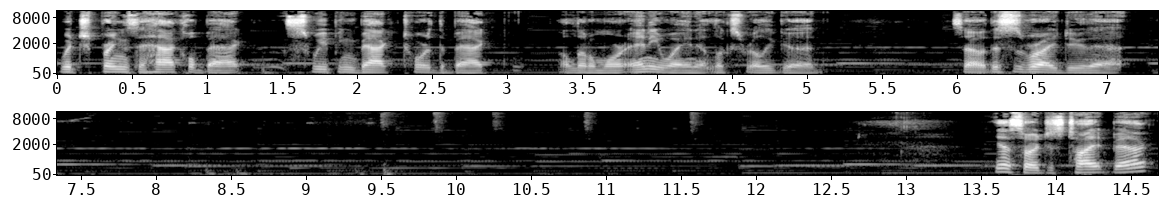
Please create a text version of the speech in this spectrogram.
which brings the hackle back, sweeping back toward the back a little more anyway, and it looks really good. So this is where I do that. Yeah, so I just tie it back.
